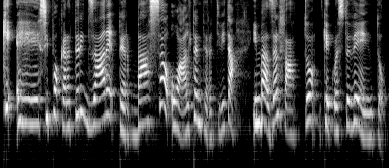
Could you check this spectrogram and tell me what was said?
che eh, si può caratterizzare per bassa o alta interattività, in base al fatto che questo evento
